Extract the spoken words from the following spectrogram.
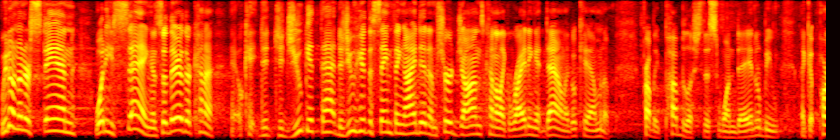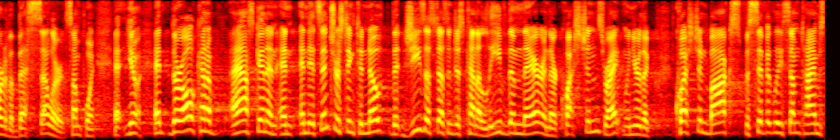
We don't understand what he's saying. And so there they're kind of, okay, did, did you get that? Did you hear the same thing I did? I'm sure John's kind of like writing it down, like, okay, I'm going to probably publish this one day. It'll be like a part of a bestseller at some point. Uh, you know, and they're all kind of asking, and, and, and it's interesting to note that Jesus doesn't just kind of leave them there in their questions, right? When you're the question box specifically, sometimes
